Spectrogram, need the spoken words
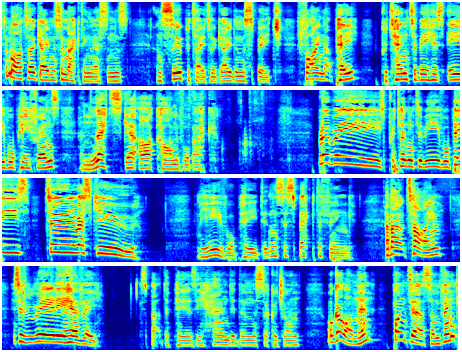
Tomato gave them some acting lessons. And Supertato gave them a speech. Find that pea, pretend to be his evil pea friends, and let's get our carnival back. Blueberries, pretending to be evil peas, to the rescue. The evil pea didn't suspect a thing. About time. This is really heavy, spat the pea as he handed them the suckatron. Well, go on then. Point out something.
